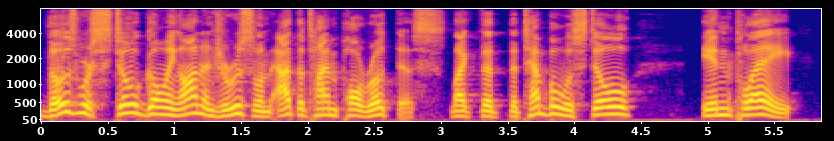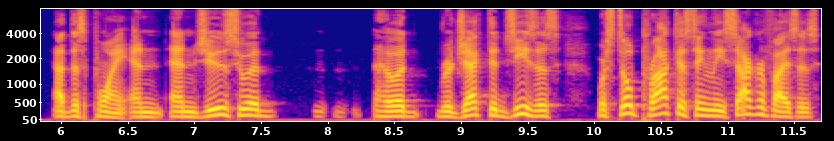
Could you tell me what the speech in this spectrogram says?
those were still going on in Jerusalem at the time Paul wrote this. Like the, the temple was still in play at this point, and and Jews who had who had rejected Jesus were still practicing these sacrifices.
